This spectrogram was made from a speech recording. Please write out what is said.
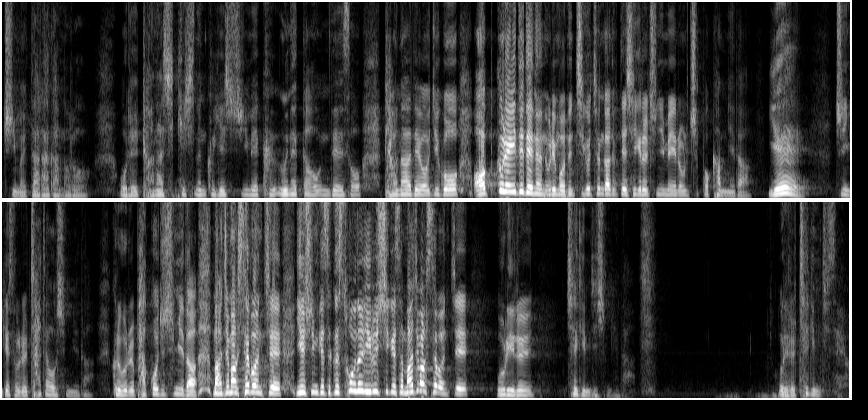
주님을 따라감으로 우리를 변화시키시는 그 예수님의 그 은혜 가운데서 변화되어지고 업그레이드 되는 우리 모든 지구촌 가족 되시기를 주님의 이름으로 축복합니다. 예. 주님께서 우리를 찾아오십니다. 그리고 우리를 바꿔주십니다. 마지막 세 번째, 예수님께서 그 손을 이루시기 위해서 마지막 세 번째, 우리를 책임지십니다. 우리를 책임지세요.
